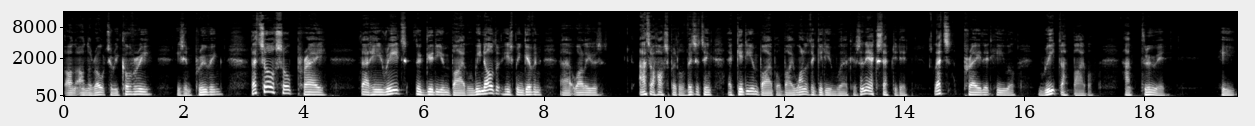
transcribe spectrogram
on, on the road to recovery. He's improving. Let's also pray that he reads the Gideon Bible. We know that he's been given, uh, while he was at a hospital visiting, a Gideon Bible by one of the Gideon workers, and he accepted it. Let's pray that he will read that Bible, and through it, he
